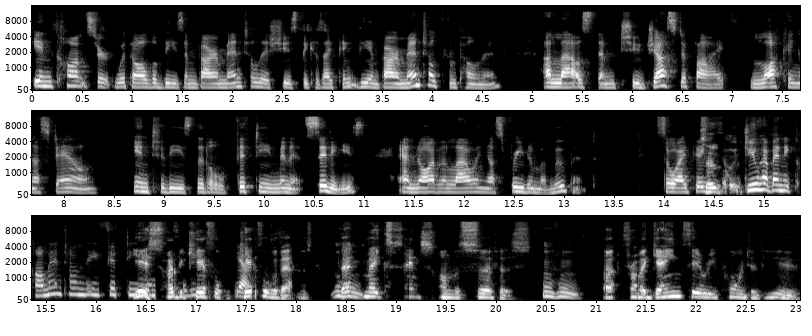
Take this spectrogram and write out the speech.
in concert with all of these environmental issues, because I think the environmental component allows them to justify locking us down into these little 15 minute cities and not allowing us freedom of movement. So I think. So, do you have any comment on the 15? Yes, I'd be careful yeah. careful with that. Mm-hmm. That makes sense on the surface, mm-hmm. but from a game theory point of view,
